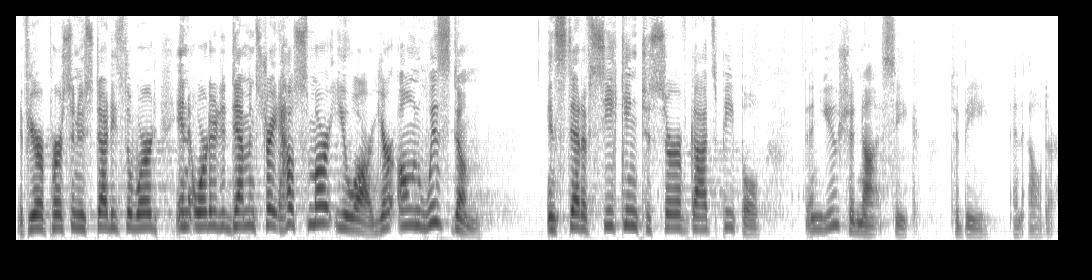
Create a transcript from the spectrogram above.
If you're a person who studies the word in order to demonstrate how smart you are, your own wisdom, instead of seeking to serve God's people, then you should not seek to be an elder.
